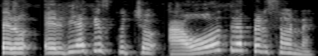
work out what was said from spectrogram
pero el día que escuchó a otra persona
